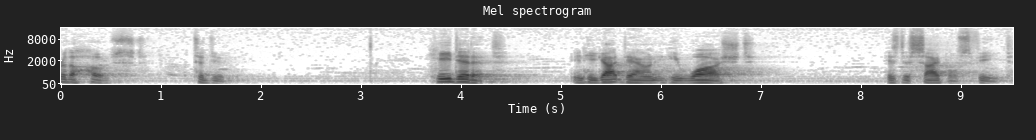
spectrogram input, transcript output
for the host to do. He did it, and he got down and he washed his disciples' feet.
